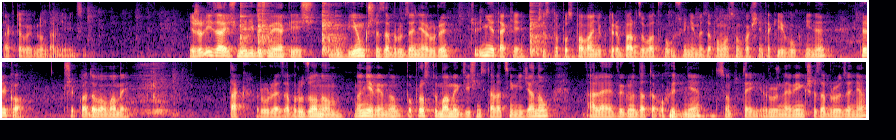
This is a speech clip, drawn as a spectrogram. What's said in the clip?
Tak to wygląda mniej więcej. Jeżeli zaś mielibyśmy jakieś większe zabrudzenia rury, czyli nie takie czysto po spawaniu, które bardzo łatwo usuniemy za pomocą właśnie takiej włókniny, tylko przykładowo mamy tak rurę zabrudzoną, no nie wiem, no po prostu mamy gdzieś instalację miedzianą, ale wygląda to ohydnie, są tutaj różne większe zabrudzenia,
